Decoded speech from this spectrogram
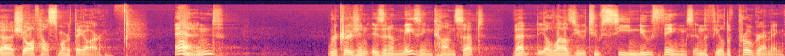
uh, show off how smart they are. And recursion is an amazing concept that allows you to see new things in the field of programming.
